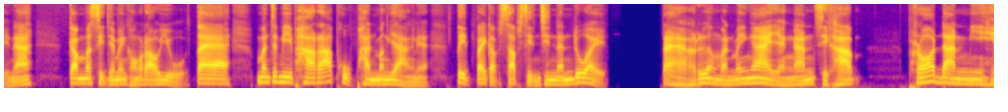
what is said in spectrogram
ยๆนะกรรมสิทธิ์ยังเป็นของเราอยู่ แต่มันจะมีภาระผูกพันบางอย่างเนี่ยติดไปกับทรัพย์สินชิ้นนั้นด้วย แต่เรื่องมันไม่ง่ายอย่างนั้นสิครับ เพราะดันมีเห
